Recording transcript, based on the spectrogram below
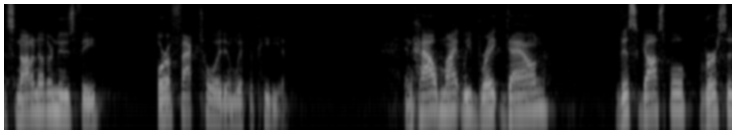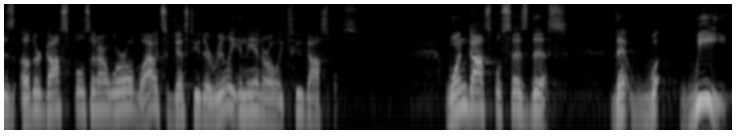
It's not another news feed or a factoid in Wikipedia. And how might we break down this gospel versus other gospels in our world? Well, I would suggest to you there really, in the end, are only two gospels. One gospel says this that what we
